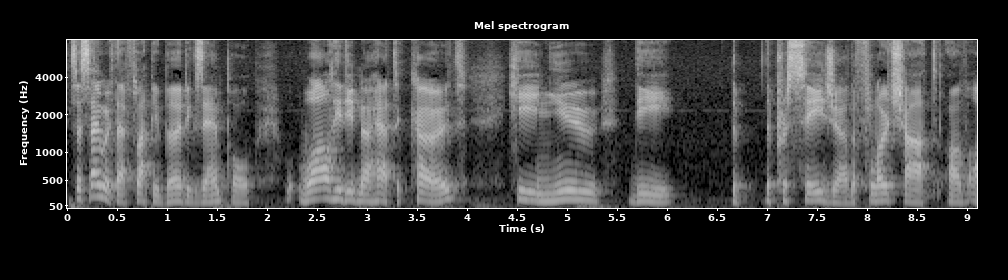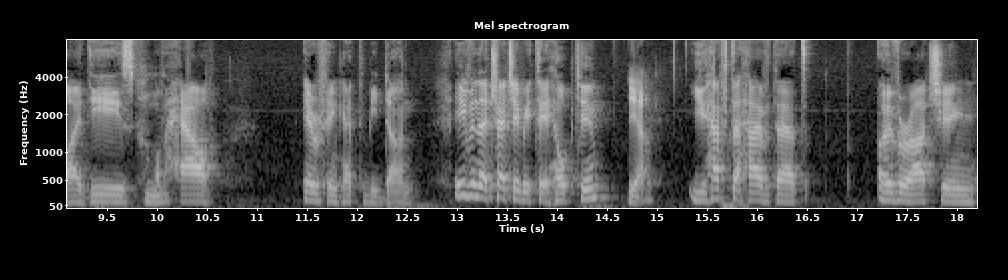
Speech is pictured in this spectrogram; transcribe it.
So same with that Flappy Bird example. While he didn't know how to code, he knew the the, the procedure, the flowchart of ideas hmm. of how everything had to be done. Even though ChatGPT helped him, Yeah. you have to have that overarching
